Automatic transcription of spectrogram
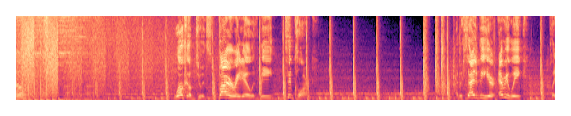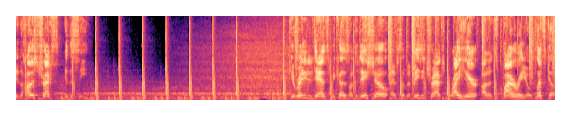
Welcome to Inspire Radio with me, Tim Clark. I'm excited to be here every week playing the hottest tracks in the scene. Get ready to dance because on today's show, I have some amazing tracks right here on Inspire Radio. Let's go.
